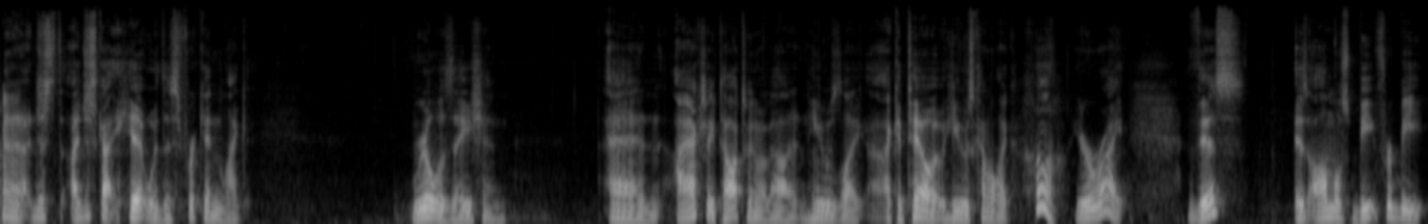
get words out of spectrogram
and I just I just got hit with this freaking like realization, and I actually talked to him about it, and he was like, I could tell he was kind of like, "Huh, you're right. This is almost beat for beat."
